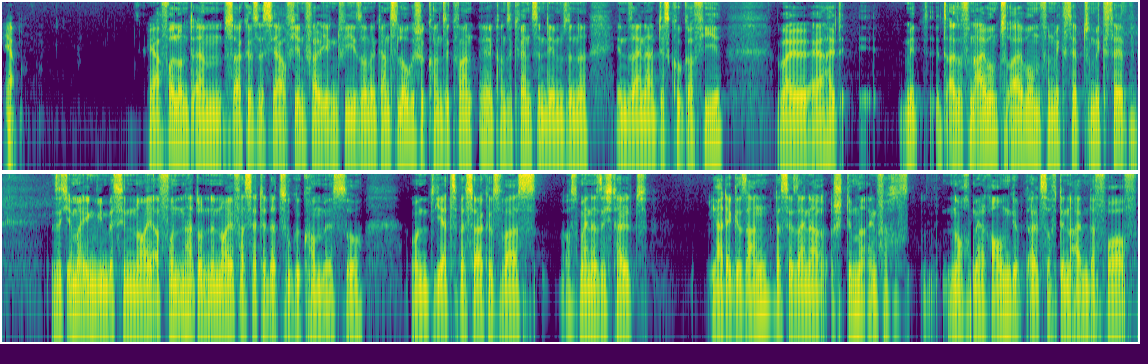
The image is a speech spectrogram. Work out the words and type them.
Ja, ja, voll. Und ähm, Circles ist ja auf jeden Fall irgendwie so eine ganz logische Konsequen äh, Konsequenz in dem Sinne in seiner Diskografie, weil er halt mit, also von Album zu Album, von Mixtape zu Mixtape sich immer irgendwie ein bisschen neu erfunden hat und eine neue Facette dazugekommen ist. So. Und jetzt bei Circles war es aus meiner Sicht halt ja der Gesang, dass er seiner Stimme einfach noch mehr Raum gibt als auf den Alben davor, auf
